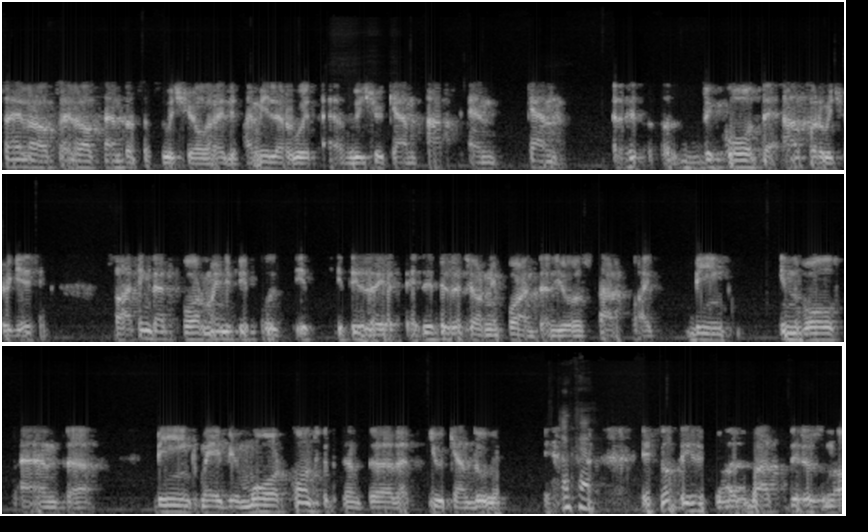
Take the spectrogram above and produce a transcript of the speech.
several several sentences which you're already familiar with, and which you can ask and can decode the answer which you're getting. So I think that for many people, it, it is a it is a turning point, and you start like being involved and uh, being maybe more confident uh, that you can do it. Okay. it's not easy, but there is no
